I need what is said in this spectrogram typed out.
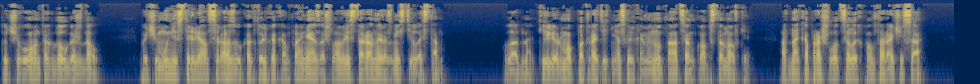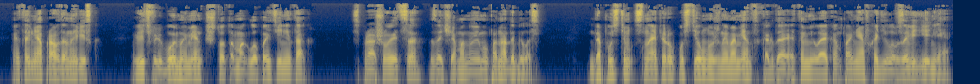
то чего он так долго ждал? Почему не стрелял сразу, как только компания зашла в ресторан и разместилась там? Ладно, киллер мог потратить несколько минут на оценку обстановки, однако прошло целых полтора часа. Это неоправданный риск, ведь в любой момент что-то могло пойти не так. Спрашивается, зачем оно ему понадобилось. Допустим, снайпер упустил нужный момент, когда эта милая компания входила в заведение,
